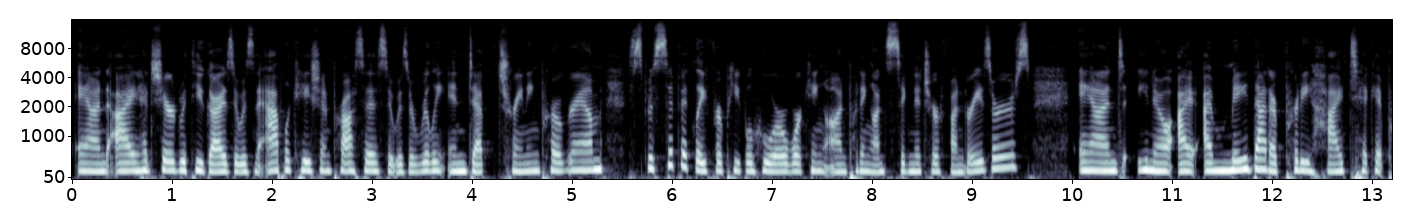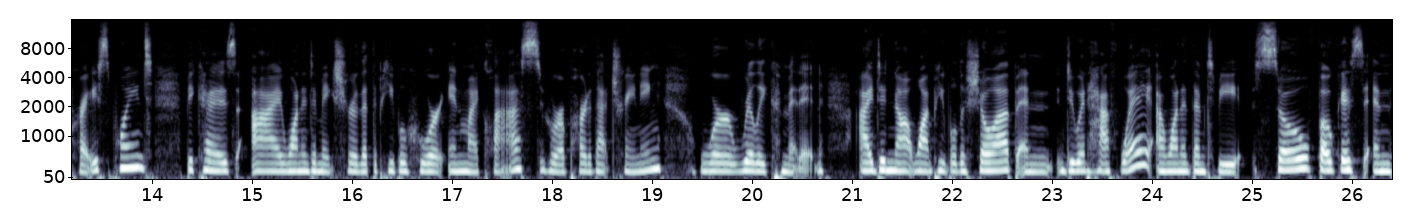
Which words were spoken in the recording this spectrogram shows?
And I had shared with you guys it was an application process, it was a really in depth training program specifically for people who are working on putting on signature fundraisers. And, you know, I, I made that a pretty high ticket price point because I wanted to make sure that the people who are in my class, who are a part of that training, were really committed. I did not want people to show up and do it halfway. I wanted them to be so focused and,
